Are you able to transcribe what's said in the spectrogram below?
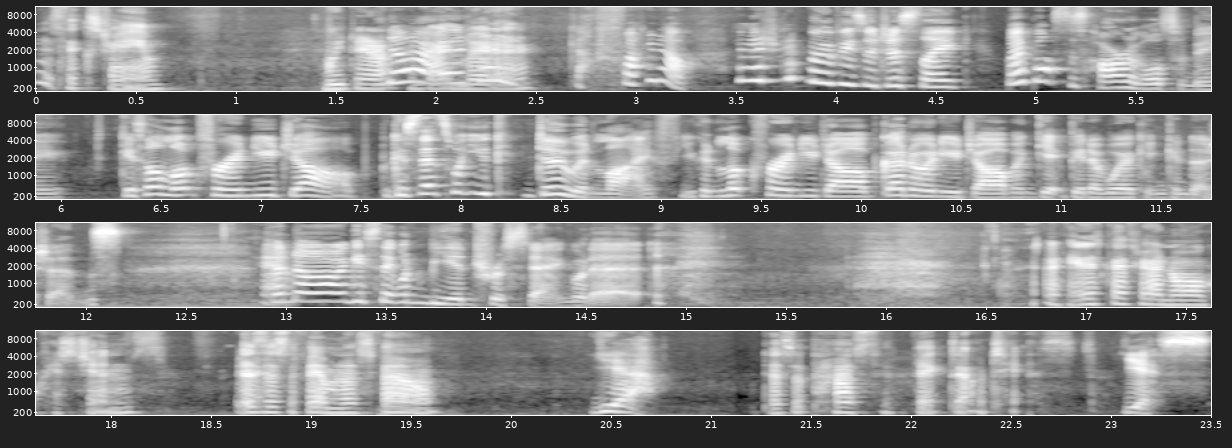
It's extreme. We do not No, I murder. think, God, fucking. Imagine if movies are just like, my boss is horrible to me. Guess I'll look for a new job. Because that's what you can do in life. You can look for a new job, go to a new job, and get better working conditions. Yeah. But no, I guess that wouldn't be interesting, would it? Okay, let's go through our normal questions. Is this a feminist film? Yeah. Does it pass the Bechdel test? Yes.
